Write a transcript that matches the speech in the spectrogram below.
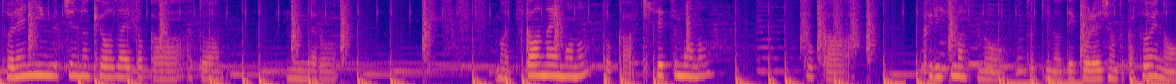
トレーニング中の教材とかあとは何だろう、使わないものとか季節ものとかクリスマスの時のデコレーションとかそういうのを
